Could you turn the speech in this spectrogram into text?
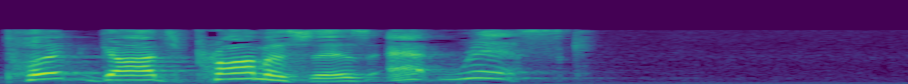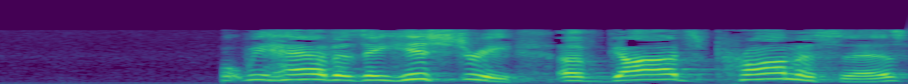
put God's promises at risk. What we have is a history of God's promises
